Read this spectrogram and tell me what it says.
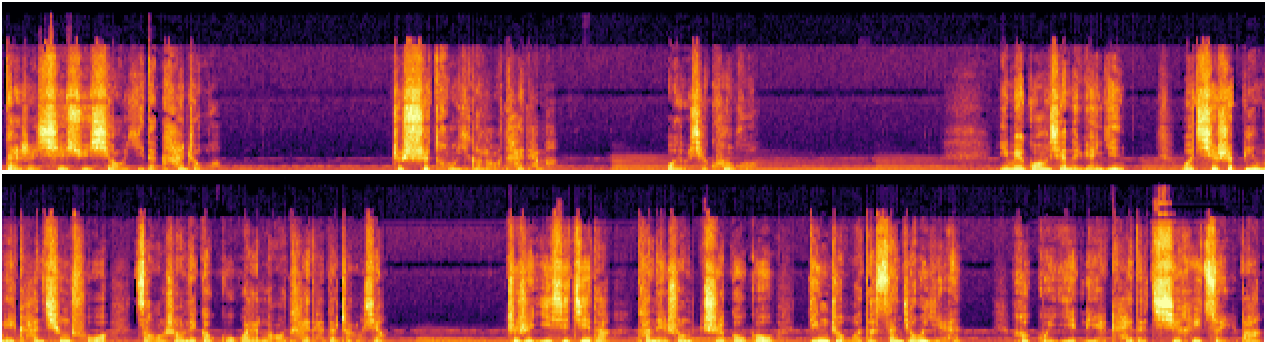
带着些许笑意地看着我。这是同一个老太太吗？我有些困惑。因为光线的原因，我其实并没看清楚早上那个古怪老太太的长相，只是依稀记得她那双直勾勾盯着我的三角眼和诡异裂开的漆黑嘴巴，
